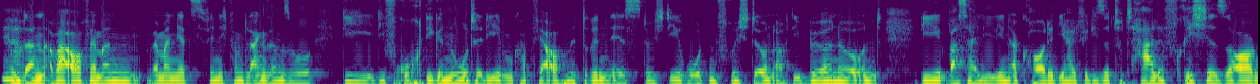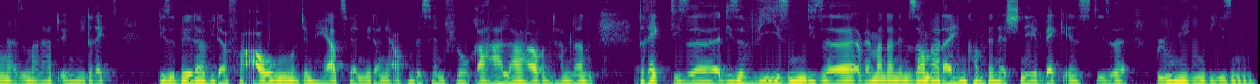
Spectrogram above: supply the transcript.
Ja. Und dann aber auch, wenn man, wenn man jetzt, finde ich, kommt langsam so die, die fruchtige Note, die im Kopf ja auch mit drin ist, durch die roten Früchte und auch die Birne und die Wasserlilienakkorde, die halt für diese totale Frische sorgen. Also man hat irgendwie direkt diese Bilder wieder vor Augen und im Herz werden wir dann ja auch ein bisschen floraler und haben dann direkt diese, diese Wiesen, diese, wenn man dann im Sommer dahin kommt, wenn der Schnee weg ist, diese blumigen Wiesen.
